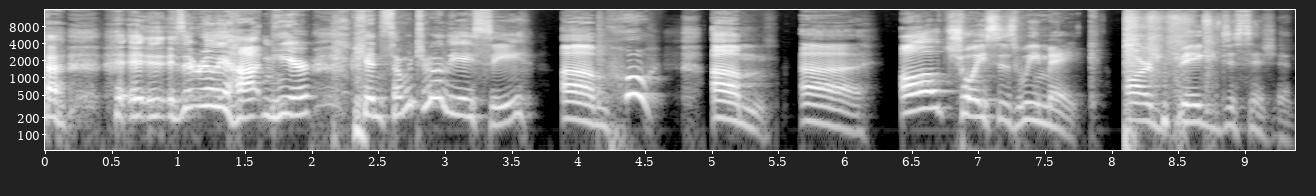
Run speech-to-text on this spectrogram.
is it really hot in here can someone turn on the ac um whew, um uh all choices we make are big decisions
